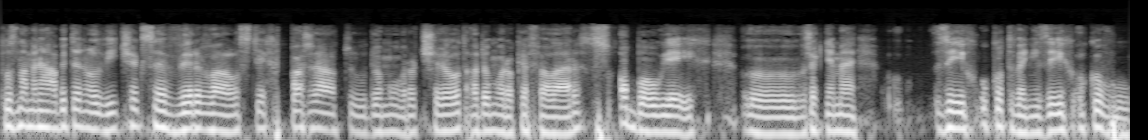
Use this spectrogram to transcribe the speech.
To znamená, aby ten lvíček se vyrval z těch pařátů domu Rothschild a domu Rockefeller, z obou jejich, uh, řekněme, z jejich ukotvení, z jejich okovů,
